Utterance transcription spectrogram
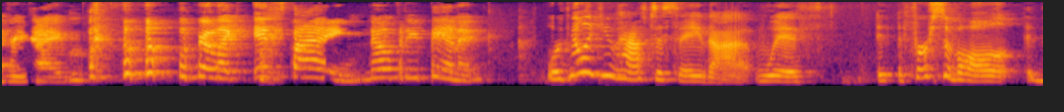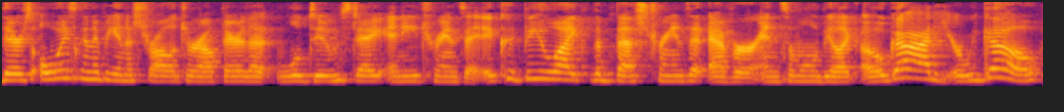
every time. We're like, it's fine. Nobody panic. Well, I feel like you have to say that with first of all, there's always going to be an astrologer out there that will doomsday any transit. It could be like the best transit ever, and someone will be like, oh God, here we go.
